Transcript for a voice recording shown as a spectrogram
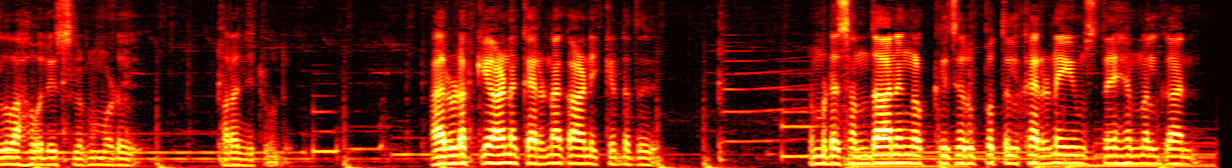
സല്ലാഹു അലൈഹി വസ്ലമിനോട് പറഞ്ഞിട്ടുണ്ട്. ആരോടൊക്കെയാണ് കരുണ കാണിക്കേണ്ടത്? നമ്മുടെ സന്താനങ്ങൾക്ക് ചെറുപ്പത്തിൽ കരുണയും സ്നേഹം നൽകാൻ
